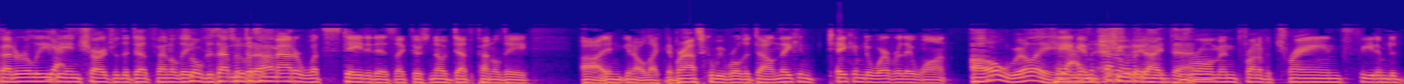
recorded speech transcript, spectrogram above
federally Yes. being charged with the death penalty? So does that so move it it doesn't up? matter what state it is. Like, there's no death penalty uh, in you know, like Nebraska. We rolled it down. They can take him to wherever they want. Oh, really? Hang Yeah, him, it's a federal shoot him, throw him in front of a train, feed him to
